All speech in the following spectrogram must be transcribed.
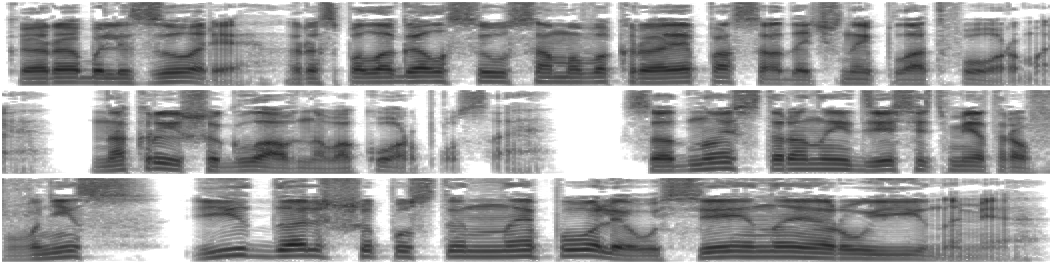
Корабль «Зори» располагался у самого края посадочной платформы, на крыше главного корпуса. С одной стороны 10 метров вниз, и дальше пустынное поле, усеянное руинами,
